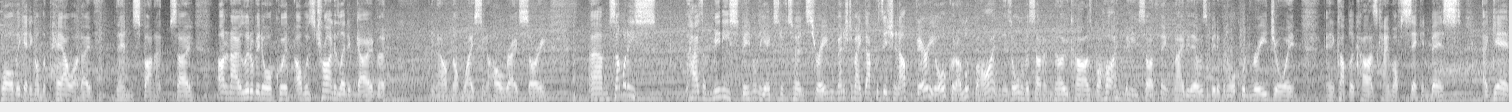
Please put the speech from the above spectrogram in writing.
while they're getting on the power, they've then spun it. So, I don't know, a little bit awkward. I was trying to let him go, but, you know, I'm not wasting a whole race, sorry. Um, somebody has a mini spin on the exit of turn 3. We managed to make that position up. Very awkward. I look behind and there's all of a sudden no cars behind me, so I think maybe there was a bit of an awkward rejoin and a couple of cars came off second best. Again,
